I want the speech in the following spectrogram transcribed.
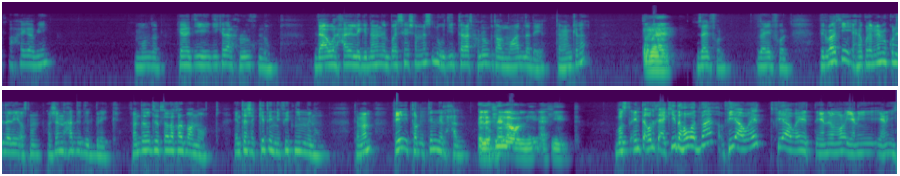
تطلع حاجة بيه المنظر. ده. كده دي دي كده الحلول كلهم. ده أول حل اللي جبناه من ال bisection method ودي التلات حلول بتوع المعادلة ديت. تمام كده؟ تمام. زي الفل. زي الفل. دلوقتي إحنا كنا بنعمل كل ده ليه أصلا؟ عشان نحدد ال break. فأنت دلوقتي طلع لك أربع نقط. أنت شكيت إن في اتنين منهم. تمام؟ في طريقتين للحل. الاتنين الأولانيين أكيد. بص أنت قلت أكيد أهوت بقى. في أوقات في أوقات. يعني يعني يعني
